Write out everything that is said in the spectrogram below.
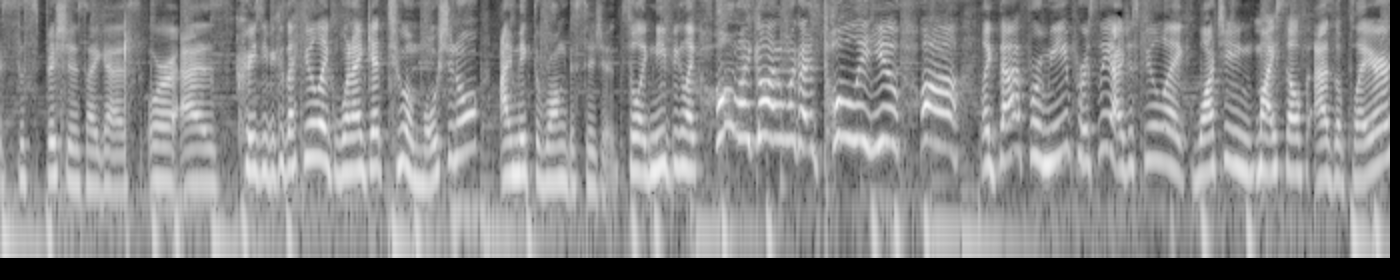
suspicious, I guess, or as crazy because I feel like when I get too emotional, I make the wrong decision. So like me being like, oh my god, oh my god, it's totally you, ah, like that for me personally, I just feel like watching myself as a player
